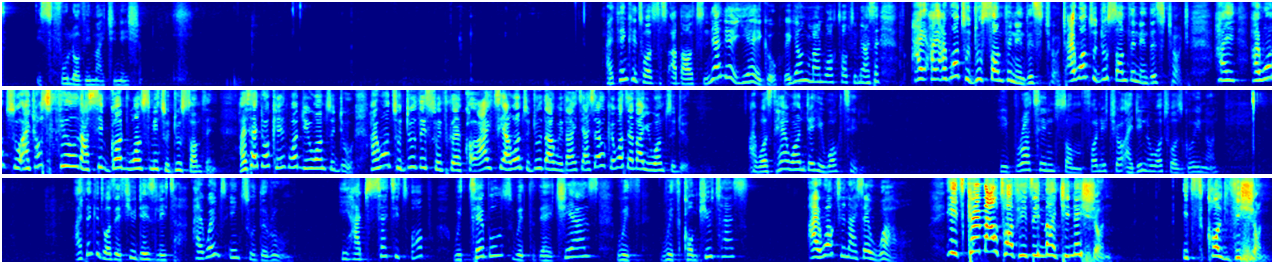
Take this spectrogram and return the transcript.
is full of imagination. I think it was about nearly a year ago, a young man walked up to me and said, I, I, I, want to do something in this church. I want to do something in this church. I, I want to, I just feel as if God wants me to do something. I said, okay, what do you want to do? I want to do this with uh, IT. I want to do that with IT. I said, okay, whatever you want to do. I was there one day, he walked in. He brought in some furniture. I didn't know what was going on. I think it was a few days later. I went into the room. He had set it up with tables, with uh, chairs, with, with computers. I walked in, I said, wow. It came out of his imagination. It's called vision.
